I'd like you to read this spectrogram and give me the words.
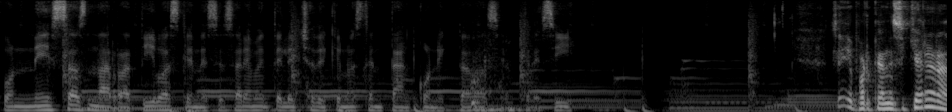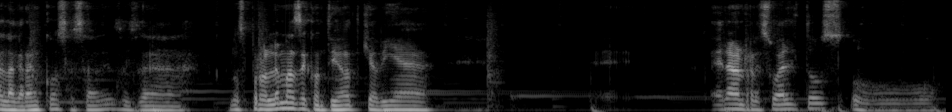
con esas narrativas que necesariamente el hecho de que no estén tan conectadas entre sí. Sí, porque ni siquiera era la gran cosa, ¿sabes? O sea, los problemas de continuidad que había eh, eran resueltos o,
